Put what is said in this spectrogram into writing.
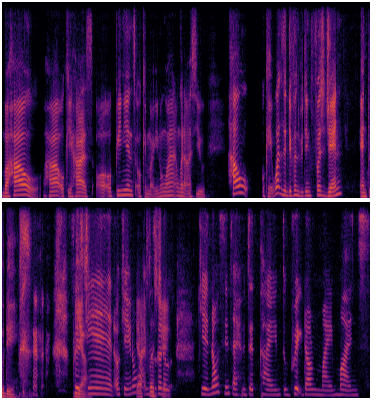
but how how okay has opinions okay Mark, you know what i'm gonna ask you how okay what's the difference between first gen and today First Yeah. gen. Okay, you know Yeah, what? I'm just gonna. Okay, now since I have the time to break down my months,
